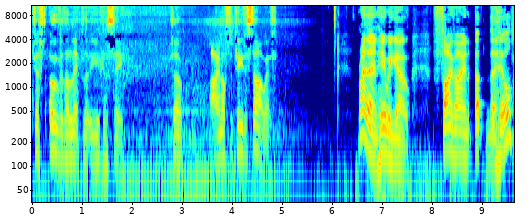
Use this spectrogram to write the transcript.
just over the lip that you can see. So, iron off the tee to start with. Right then, here we go. Five iron up the hill.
